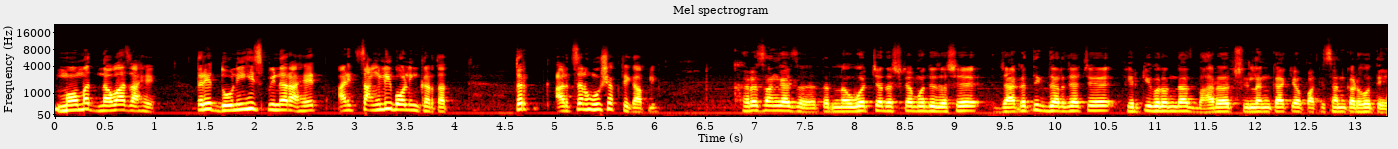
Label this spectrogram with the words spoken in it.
मोहम्मद नवाज आहे. तर हे दोन्हीही स्पिनर आहेत आणि चांगली बॉलिंग करतात. तर अडचण होऊ शकते का आपली? खरं सांगायचं तर नव्वदच्या दशकामध्ये जसे जागतिक दर्जाचे फिरकी गोलंदाज भारत श्रीलंका किंवा पाकिस्तानकडे होते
